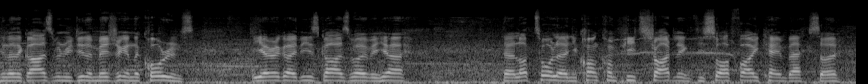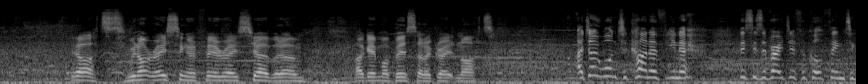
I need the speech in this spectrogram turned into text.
you know, the guys, when we do the measuring in the call rooms, a year ago, these guys were over here. They're a lot taller and you can't compete stride length. You saw how far he came back. So, yeah, we're not racing a fair race here, but um, I gave my best at a great night. I don't want to kind of, you know, this is a very difficult thing to,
